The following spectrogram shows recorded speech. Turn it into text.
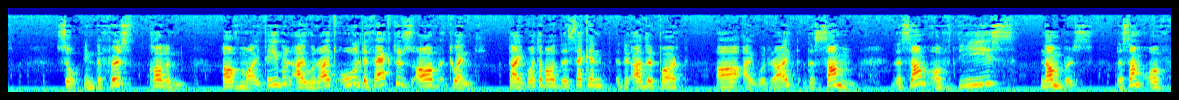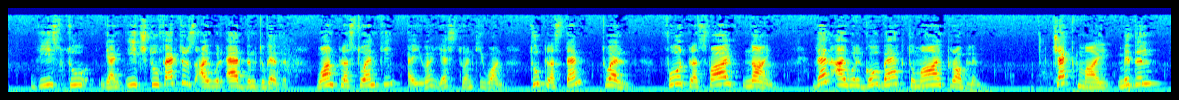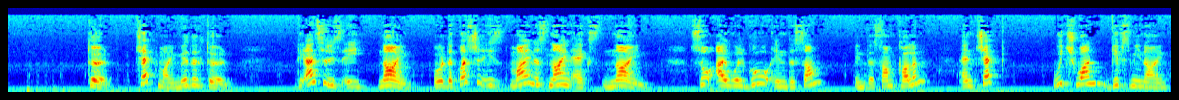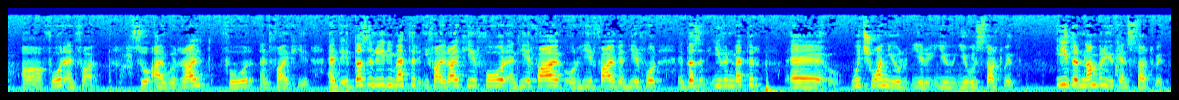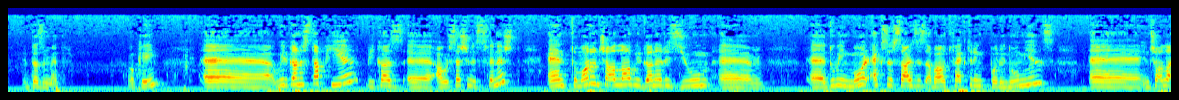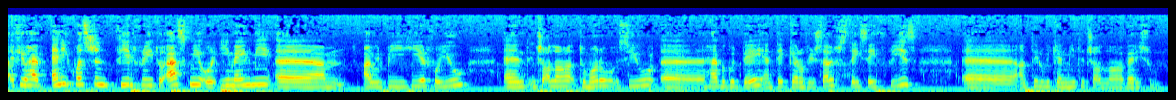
so in the first column of my table I will write all the factors of 20 طيب what about the second the other part uh, I will write the sum the sum of these numbers the sum of these two يعني each two factors I will add them together 1 plus 20 أيوة yes 21 2 plus 10 12 4 plus 5 9 then I will go back to my problem check my middle term check my middle term the answer is a 9 or the question is minus 9x 9 so I will go in the sum in the sum column and check which one gives me 9 uh, 4 and 5 so I will write 4 and 5 here. And it doesn't really matter if I write here 4 and here 5 or here 5 and here 4 it doesn't even matter uh, which one you, you you you will start with. Either number you can start with. It doesn't matter. Okay uh, we're gonna stop here because uh, our session is finished. And tomorrow inshallah we're gonna resume um, uh, doing more exercises about factoring polynomials. Uh, inshallah if you have any question feel free to ask me or email me. Um, I will be here for you. And inshallah tomorrow see you. Uh, have a good day and take care of yourself. Stay safe please. Uh, until we can meet inshallah very soon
